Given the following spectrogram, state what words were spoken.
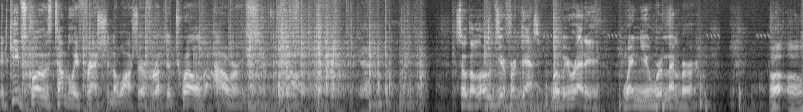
It keeps clothes tumbly fresh in the washer for up to 12 hours. So the loads you forget will be ready when you remember. Uh-oh.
